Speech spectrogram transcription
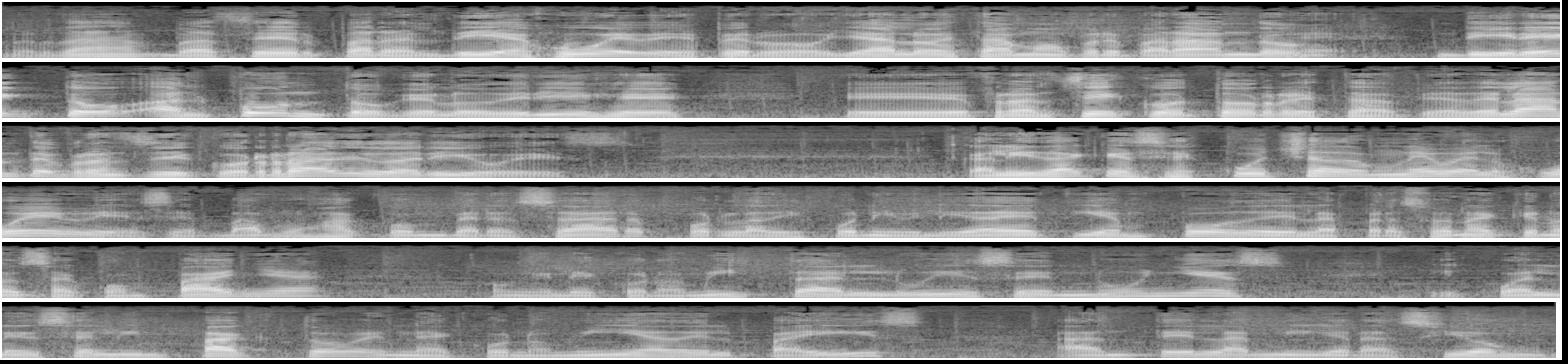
¿verdad? Va a ser para el día jueves, pero ya lo estamos preparando directo al punto que lo dirige eh, Francisco Torres Tapia. Adelante Francisco, Radio Darío es. Calidad que se escucha, don Neva, el jueves. Vamos a conversar por la disponibilidad de tiempo de la persona que nos acompaña con el economista Luis Núñez y cuál es el impacto en la economía del país ante la migración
